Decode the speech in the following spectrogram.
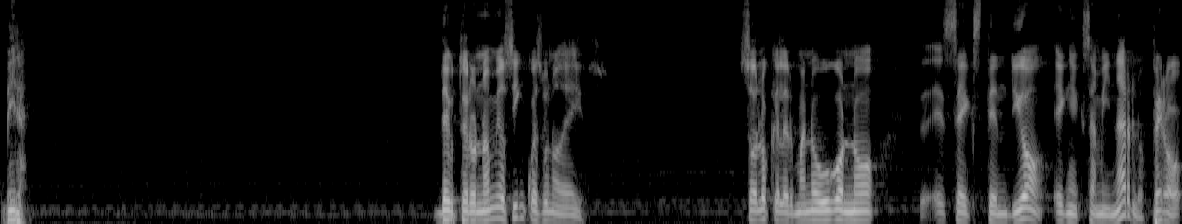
mira. Deuteronomio 5 es uno de ellos. Solo que el hermano Hugo no eh, se extendió en examinarlo, pero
